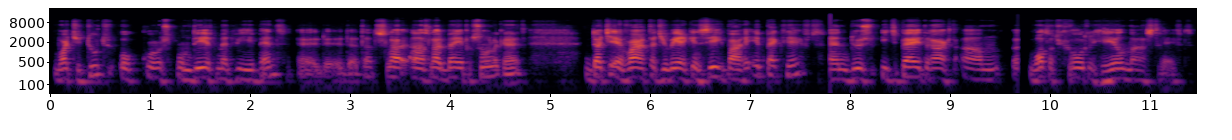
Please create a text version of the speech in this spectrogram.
wat je doet ook correspondeert met wie je bent. De, dat dat sluit, aansluit bij je persoonlijkheid dat je ervaart dat je werk een zichtbare impact heeft en dus iets bijdraagt aan wat het grotere geheel nastreeft.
